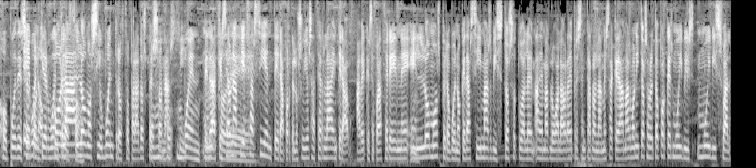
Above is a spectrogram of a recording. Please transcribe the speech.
o puede ser eh, cualquier buen cola, trozo? lomo, sí, un buen trozo para dos personas. Un, buen pedazo Que sea una pieza así entera, porque lo suyo es hacerla entera. A ver, que se puede hacer en, eh, en lomos, pero bueno, queda así más vistoso. Tú, además, luego a la hora de presentarlo en la mesa queda más bonito, sobre todo porque es muy, muy visual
